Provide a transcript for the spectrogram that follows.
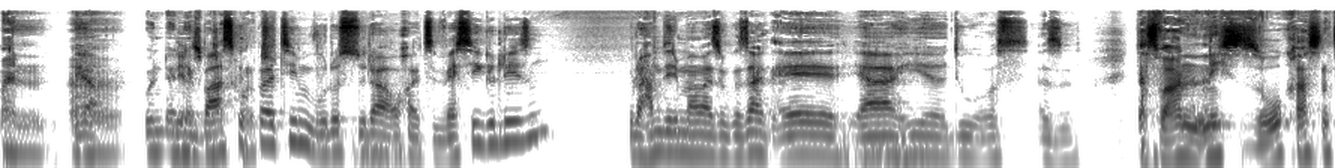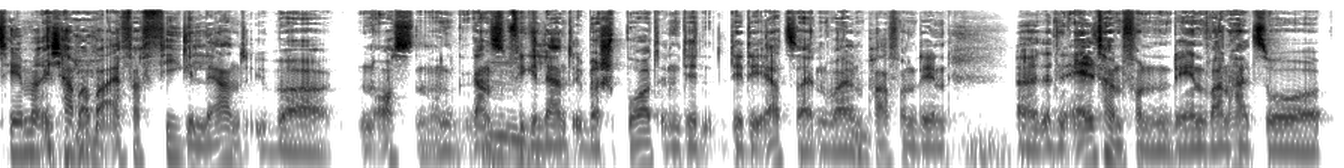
mein äh, Ja. Und in dem. Basketballteam wurdest du da auch als Wessi gelesen? Oder haben die dir mal so gesagt, ey, ja, hier, du aus, also. Das war nicht so krass ein Thema. Ich habe aber einfach viel gelernt über den Osten und ganz Mhm. viel gelernt über Sport in den DDR-Zeiten, weil ein paar von den, äh, den Eltern von denen waren halt so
